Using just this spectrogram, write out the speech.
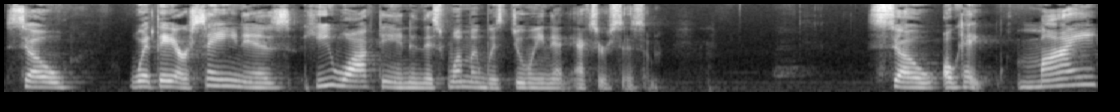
So, what they are saying is he walked in and this woman was doing an exorcism. So, okay, my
